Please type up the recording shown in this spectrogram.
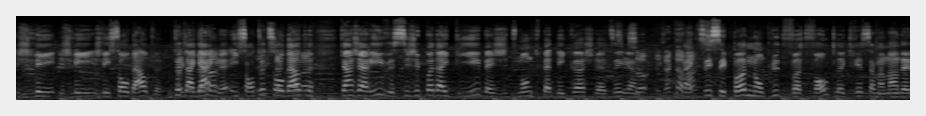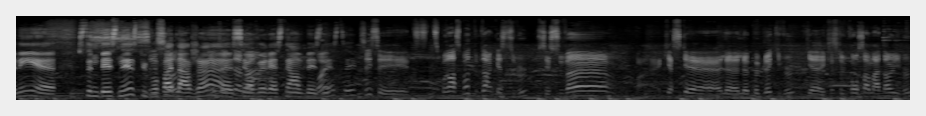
je les, je les, je les sold out. là. Toute la gang, là, ils sont tous sold out. Là. Quand j'arrive, si j'ai pas d'IPA, ben j'ai du monde qui pète des coches. C'est comme- ça, exactement. C'est pas non plus de votre faute, là, Chris. À un moment donné, euh, c'est une business, puis il faut faire de l'argent euh, si on veut rester en business. Ouais. tu sais. Tu brasses pas tout le temps qu'est-ce que tu veux. C'est souvent ben, qu'est-ce que le, le public il veut, que- qu'est-ce que le consommateur il veut.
